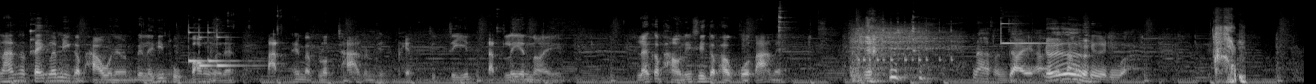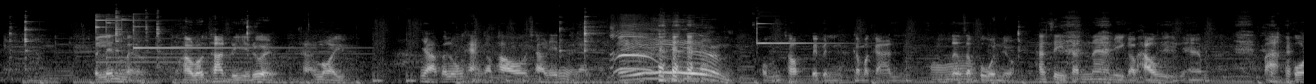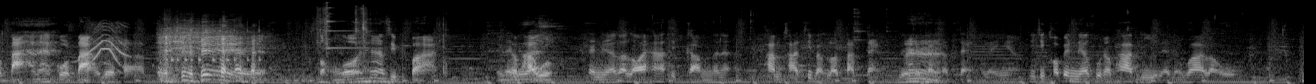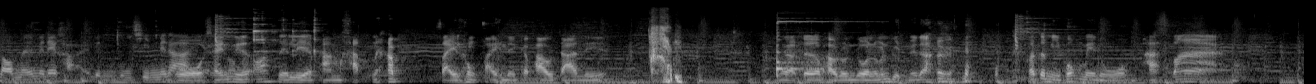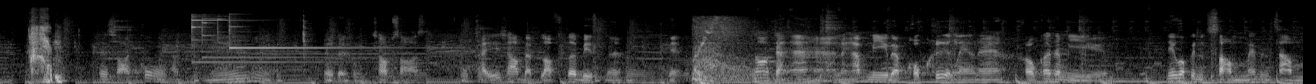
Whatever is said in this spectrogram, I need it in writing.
ร้านสเต็กแล้วมีกะเพราเนี่ยมันเป็นอะไรที่ถูกต้องเลยนะตัดให้แบบรสชาติมันเผ็ดๆจี๊ดๆตัดเลี่ยนหน่อย แล้วกะเพรานี่ชื่อกะเพราโกตะไหมน่าสนใจครับเออตั้งชื่อดีกว่าเป็นเล่นแบบกะเพรารสชาติดีด้วยครับอร่อย อยากไปลงแข่งกะเพราชาเลนจ์เหมือนกันเอ้ย ผมชอบไปเป็นกรรมการอ๋อเดินสปูนอยู่ ถ้าซีซั่นหน้ามีกะเพราอีกนะครับฝากโกตะนะโกตะเอาด้วยครับสองร้อยห้าสิบบาทเป็นกะเพราแต่เนื้อก็ 150 กรัมนั่นนะความคัดที่แบบเราตัดแต่งหรือจากการอ่าตัดแต่งอะไรเงี้ยจริงๆเขาเป็นเนื้อคุณภาพดีแหละแต่ว่าเราเราไม่ไม่ได้ขายเป็นเป็นชิ้นไม่ได้โอ้โหใช้เนื้อออสเตรเลียพามคัดนะครับ ใส่ลงไปในกะเพราจานนี้เวลาเจอกะเพราโดนๆแล้วมันหยุดไม่ได้ ก็จะมีพวกเมนูพาสต้าเป็นซอสกุ้งครับ อืมเออแต่ผมชอบซอสใครที่ชอบแบบ lobster bisque นะอืมเนี่ยนอกจากอาหารนะครับ มีแบบครบเครื่องแล้วนะเขาก็จะมีเรียกว่าเป็นซอมไม่เป็นซอม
